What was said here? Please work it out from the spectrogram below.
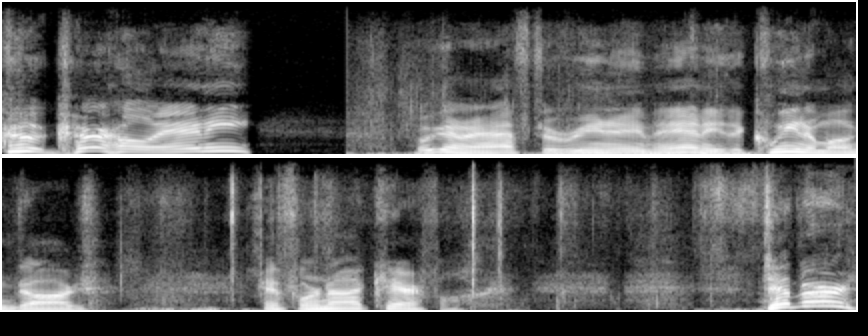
Good girl, Annie. We're gonna have to rename Annie the queen among dogs if we're not careful. Dead bird?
